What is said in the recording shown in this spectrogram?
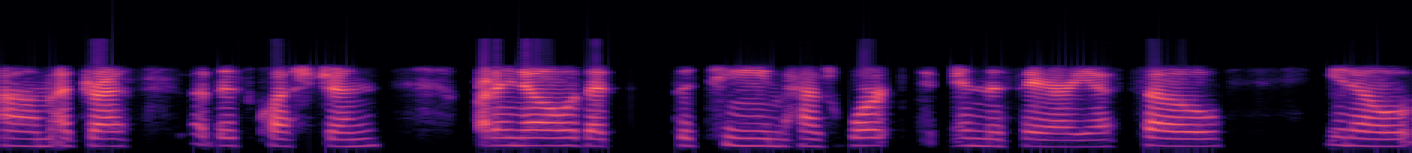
um, address this question, but I know that the team has worked in this area. So, you know,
